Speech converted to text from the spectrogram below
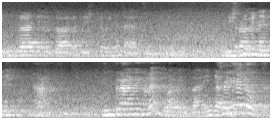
ಇಂದ್ರಾದೇವದಾರ ವಿಷ್ಣುವಿನ ಲಯ ಚಿಂತನೆ ಇದೆ ವಿಷ್ಣುವಿನಲ್ಲಿ ಹಾ. ಇಂದ್ರಾದಿಗಳ ಸರಿಯಾದ ಉತ್ತರ.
